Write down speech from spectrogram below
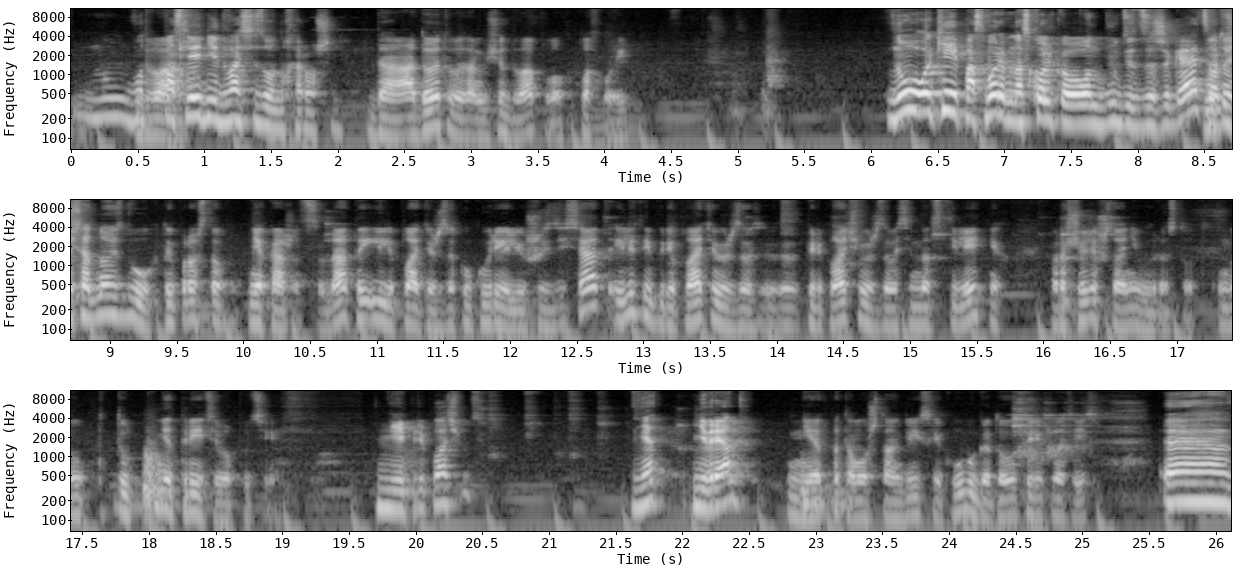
Ну, вот Два. последние два сезона хорошие. Да, а до этого там еще два плох, плохой. Ну, окей, посмотрим, насколько он будет зажигать. Ну, то Вообще- есть одно из двух. Ты просто, мне кажется, да, ты или платишь за кукурелью 60, или ты переплачиваешь за, э, переплачиваешь за 18-летних в расчете, что они вырастут. Ну, тут нет третьего пути. Не переплачивать? Нет? Не вариант? Нет, потому что английские клубы готовы переплатить. Э,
